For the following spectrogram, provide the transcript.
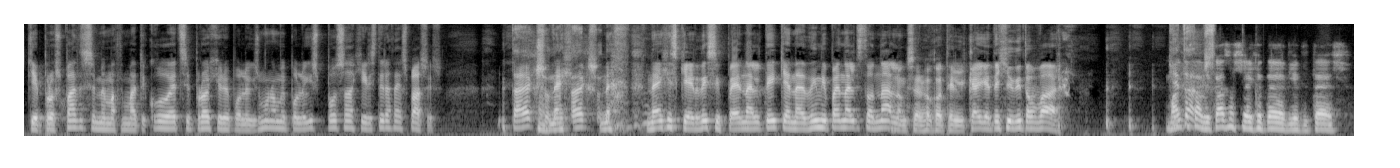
και προσπάθησε με μαθηματικό έτσι πρόχειρο υπολογισμό να μου υπολογίσει πόσα χειριστήρα θα εσπάσεις. Τα έξοδα, τα έξοδα. Να, να έχεις κερδίσει πέναλτι και να δίνει πέναλτι στον άλλον, ξέρω εγώ τελικά, γιατί έχει δει το βάρ. Μάλιστα, στα δικά σας έχετε διαιτητές.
